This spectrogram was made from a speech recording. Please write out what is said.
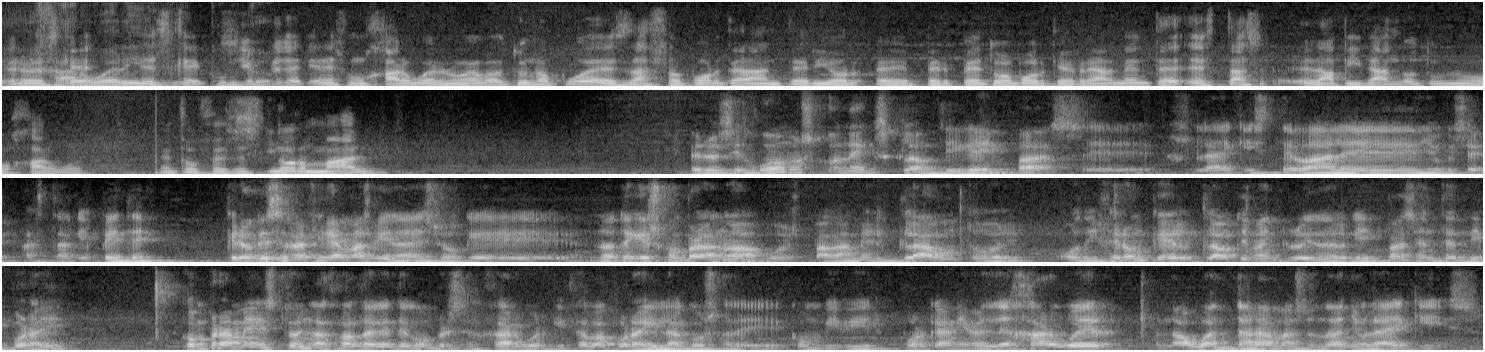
pero es que, es que siempre que tienes un hardware nuevo, tú no puedes dar soporte al anterior eh, perpetuo porque realmente estás lapidando tu nuevo hardware. Entonces es normal. Pero si jugamos con Xcloud y Game Pass, eh, pues la X te vale, yo qué sé, hasta que pete. Creo que se refiere más bien a eso, que no te quieres comprar la nueva, pues págame el cloud o, o dijeron que el cloud iba incluido en el Game Pass, entendí por ahí. Cómprame esto y no hace falta que te compres el hardware. Quizá va por ahí la cosa de convivir, porque a nivel de hardware no aguantará más de un año la X.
